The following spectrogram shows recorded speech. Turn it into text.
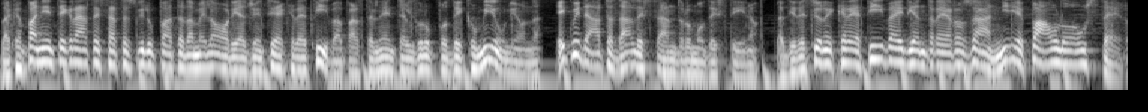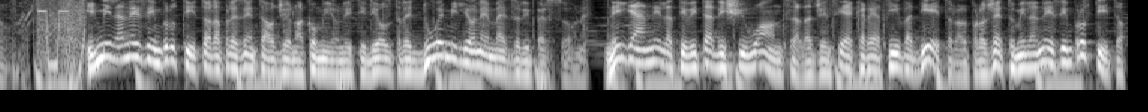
La campagna integrata è stata sviluppata da Melori, agenzia creativa appartenente al gruppo The Communion e guidata da Alessandro Modestino. La direzione creativa è di Andrea Rosagni e Paolo Austero. Il milanese imbruttito rappresenta oggi una community di oltre 2 milioni e mezzo di persone. Negli anni l'attività di She Wants, l'agenzia creativa dietro al progetto milanese imbruttito,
